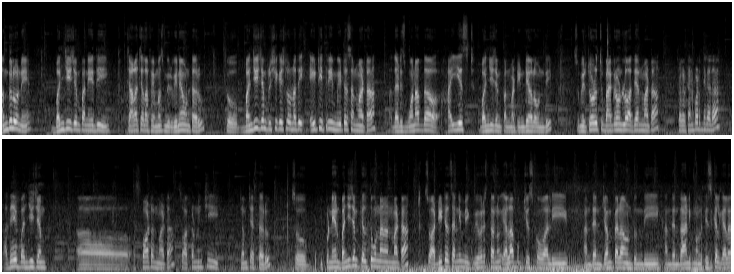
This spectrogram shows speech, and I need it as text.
అందులోనే బంజీ జంప్ అనేది చాలా చాలా ఫేమస్ మీరు వినే ఉంటారు. సో బంజీ జంప్ రిషికేష్లో ఉన్నది ఎయిటీ త్రీ మీటర్స్ అనమాట that is one of the highest bungee jump అనమాట ఇండియాలో ఉంది. సో మీరు చూడొచ్చు బ్యాక్గ్రౌండ్లో అదే అనమాట సో అక్కడ కనపడుతుంది కదా? అదే బంజీ జంప్ స్పాట్ అనమాట సో అక్కడ నుంచి జంప్ చేస్తారు. సో ఇప్పుడు నేను బంజీ జంప్కి వెళ్తూ ఉన్నాను అనమాట సో ఆ డీటెయిల్స్ అన్నీ మీకు వివరిస్తాను. ఎలా బుక్ చేసుకోవాలి? అండ్ దెన్ జంప్ ఎలా ఉంటుంది? అండ్ దెన్ దానికి మళ్ళీ ఫిజికల్గా ఎలా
